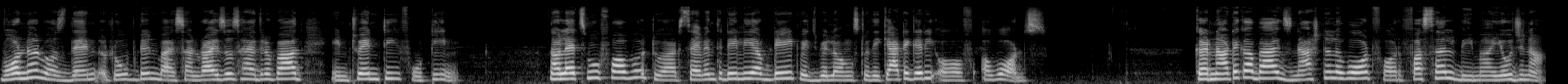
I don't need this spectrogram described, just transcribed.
Warner was then roped in by Sunrisers Hyderabad in 2014. Now let's move forward to our seventh daily update which belongs to the category of awards. Karnataka bags National Award for Fasal Bima Yojana.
